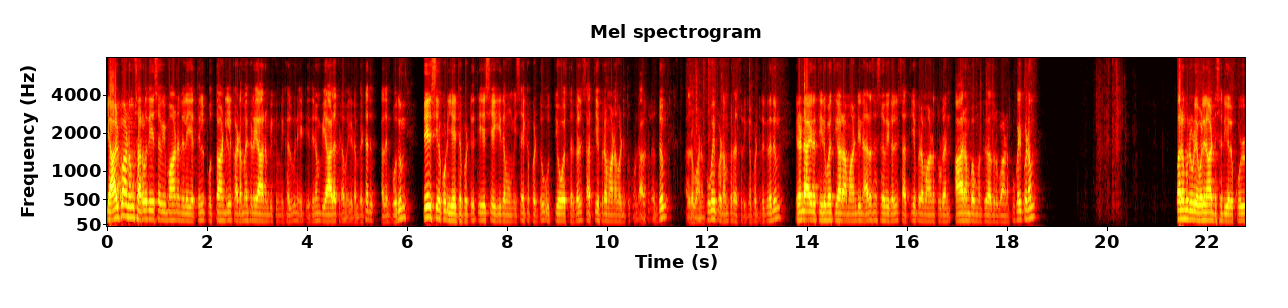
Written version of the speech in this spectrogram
யாழ்ப்பாணம் சர்வதேச விமான நிலையத்தில் புத்தாண்டில் கடமைகளை ஆரம்பிக்கும் நிகழ்வு நேற்றைய தினம் வியாழக்கிழமை இடம்பெற்றது. அதன்போதும் தேசிய கொடி ஏற்றப்பட்டு தேசிய கீதமும் இசைக்கப்பட்டு உத்தியோகஸ்தர்கள் சத்திய பிரமாணம் எடுத்துக் கொண்டார்கள் என்றும் தொடர்பான புகைப்படம் பிரசுரிக்கப்பட்டிருக்கிறது. இரண்டாயிரத்தி இருபத்தி ஆறாம் ஆண்டின் அரசு சேவைகள் சத்திய பிரமாணத்துடன் ஆரம்பம் என்று தொடர்பான புகைப்படம் பலமுறையுடைய வெளிநாட்டு செய்திகளுக்குள்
